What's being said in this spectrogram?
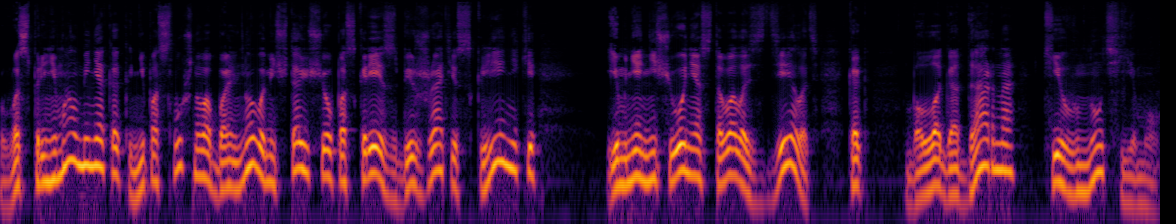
воспринимал меня как непослушного больного, мечтающего поскорее сбежать из клиники, и мне ничего не оставалось сделать, как благодарно кивнуть ему.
